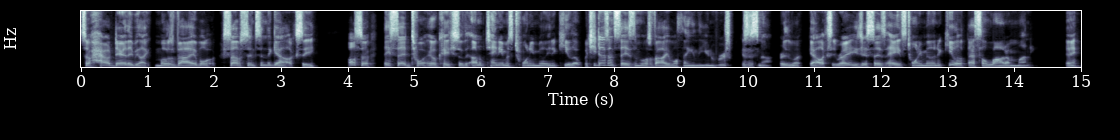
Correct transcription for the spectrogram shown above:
so how dare they be like most valuable substance in the galaxy? Also, they said tw- okay, so the unobtainium is twenty million a kilo, which he doesn't say is the most valuable thing in the universe because it's not, or the galaxy, right? He just says, hey, it's twenty million a kilo. That's a lot of money. Okay,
